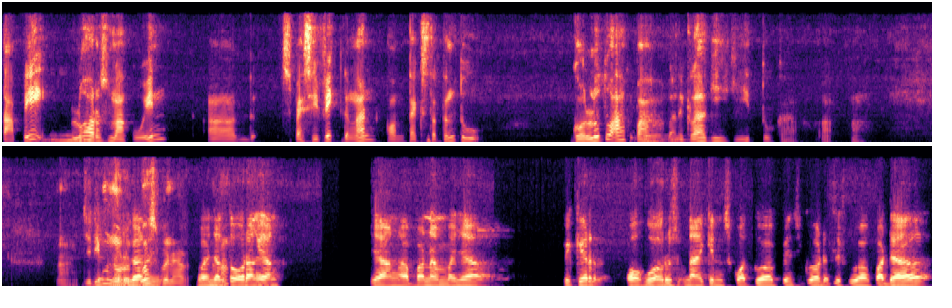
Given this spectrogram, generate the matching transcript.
tapi hmm. lu harus melakuin uh, spesifik dengan konteks tertentu. Goal lu tuh apa? Betul. Balik lagi gitu, Kak. Nah, jadi ya, menurut kan gua sebenarnya banyak huh? tuh orang yang yang apa namanya pikir oh gua harus naikin squat gua, bench gua, deadlift gua padahal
